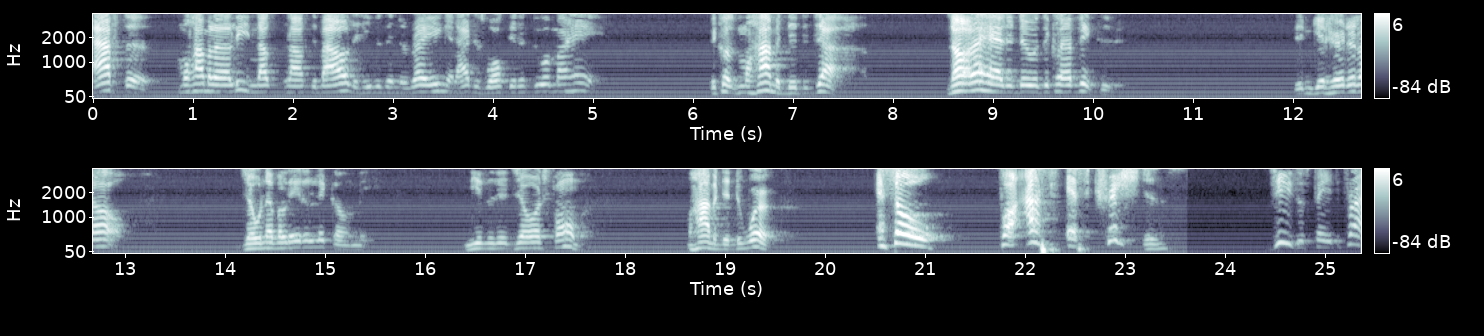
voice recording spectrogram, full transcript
after Muhammad Ali knocked, knocked him out and he was in the ring, and I just walked in and threw up my hand because Muhammad did the job. And all I had to do was declare victory. Didn't get hurt at all. Joe never laid a lick on me. Neither did George Foreman. Muhammad did the work. And so, for us as Christians, Jesus paid the price.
